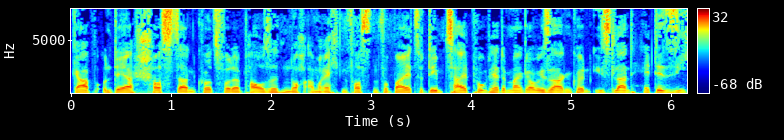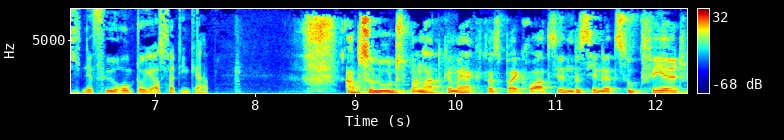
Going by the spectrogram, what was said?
gab und der schoss dann kurz vor der Pause noch am rechten Pfosten vorbei. Zu dem Zeitpunkt hätte man, glaube ich, sagen können, Island hätte sich eine Führung durchaus verdient gehabt. Absolut. Man hat gemerkt, dass bei Kroatien ein bisschen der Zug fehlt,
